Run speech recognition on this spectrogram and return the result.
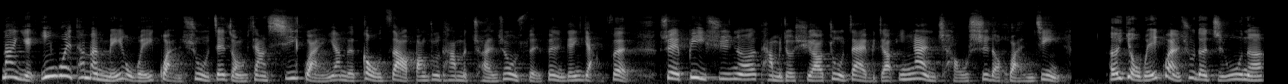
那也因为它们没有维管束这种像吸管一样的构造，帮助它们传送水分跟养分，所以必须呢，它们就需要住在比较阴暗潮湿的环境。而有维管束的植物呢，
